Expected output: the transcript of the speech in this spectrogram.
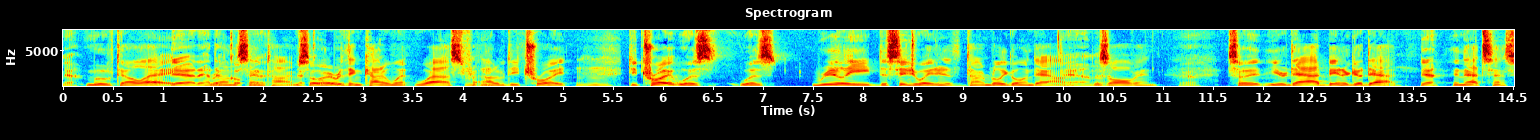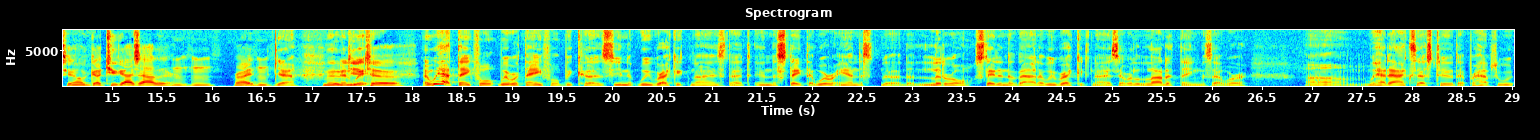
Yeah. moved to L.A. Yeah, they had that around the same yeah, time. that So corporate. everything kind of went west fr out of Detroit. Mm-hmm. Detroit was was really deciduating at the time, really going down, Yeah, dissolving. Yeah. So your dad, being a good dad, Yeah. in that sense, you know, got you guys out of there, right? Mhm, Yeah, Moved and you we, to and we had thankful. We were thankful because you know we recognized that in the state that we were in, the, the, the literal state of Nevada, we recognized there were a lot of things that were um, we had access to that perhaps we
